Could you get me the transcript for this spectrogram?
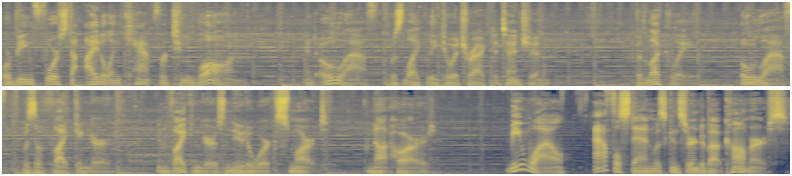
or being forced to idle and camp for too long, and Olaf was likely to attract attention. But luckily, Olaf was a Vikinger, and Vikingers knew to work smart, not hard. Meanwhile, Athelstan was concerned about commerce.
